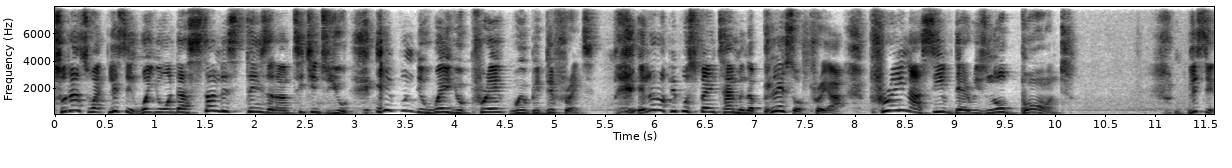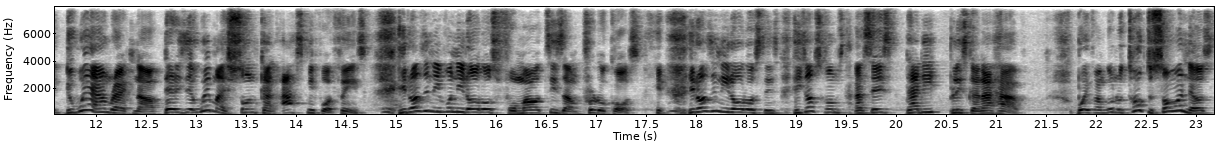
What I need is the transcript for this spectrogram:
So that's why, listen, when you understand these things that I'm teaching to you, even the way you pray will be different. A lot of people spend time in the place of prayer praying as if there is no bond. Listen, the way I am right now, there is a way my son can ask me for things. He doesn't even need all those formalities and protocols. He doesn't need all those things. He just comes and says, Daddy, please, can I have? But if I'm going to talk to someone else,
